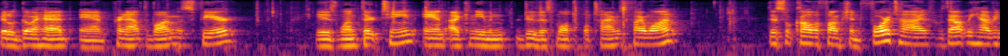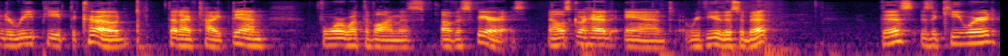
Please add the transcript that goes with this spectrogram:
it'll go ahead and print out the volume of the sphere is 113 and I can even do this multiple times if I want. This will call the function four times without me having to repeat the code that I've typed in for what the volume is, of a sphere is. Now let's go ahead and review this a bit. This is the keyword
